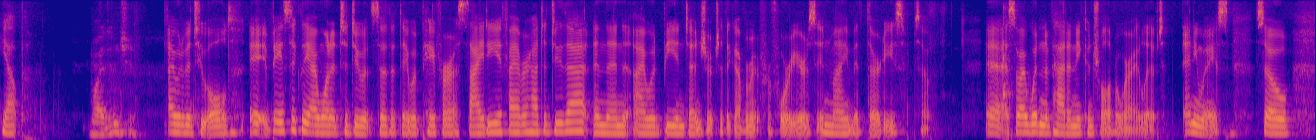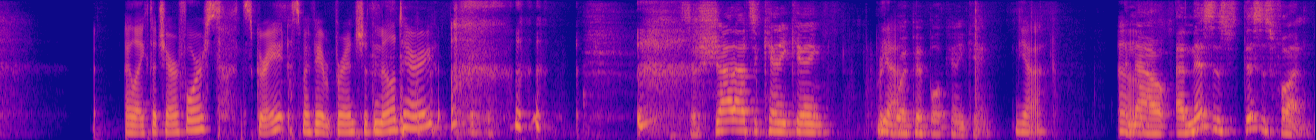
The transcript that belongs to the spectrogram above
Yep. Why didn't you? I would have been too old. It, basically, I wanted to do it so that they would pay for a sidey if I ever had to do that, and then I would be indentured to the government for four years in my mid 30s. So, uh, so I wouldn't have had any control over where I lived. Anyways, so I like the chair force. It's great. It's my favorite branch of the military. So shout out to Kenny King, Pretty Yeah. Boy Pitbull, Kenny King. yeah. And um, now, and this is this is fun.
